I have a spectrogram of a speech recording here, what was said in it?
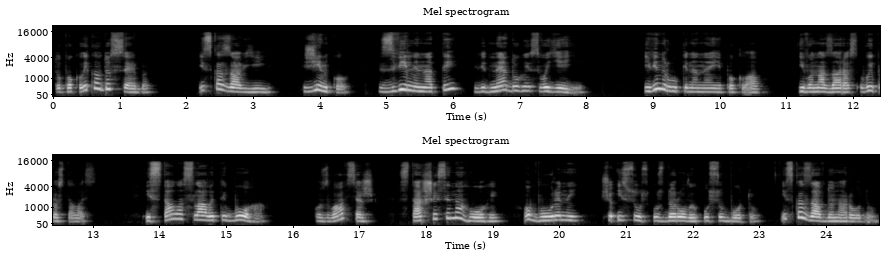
то покликав до себе і сказав їй: Жінко, звільнена ти від недуги своєї. І він руки на неї поклав, і вона зараз випросталась і стала славити Бога. Озвався ж старший синагоги, обурений, що Ісус уздоровив у суботу і сказав до народу:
